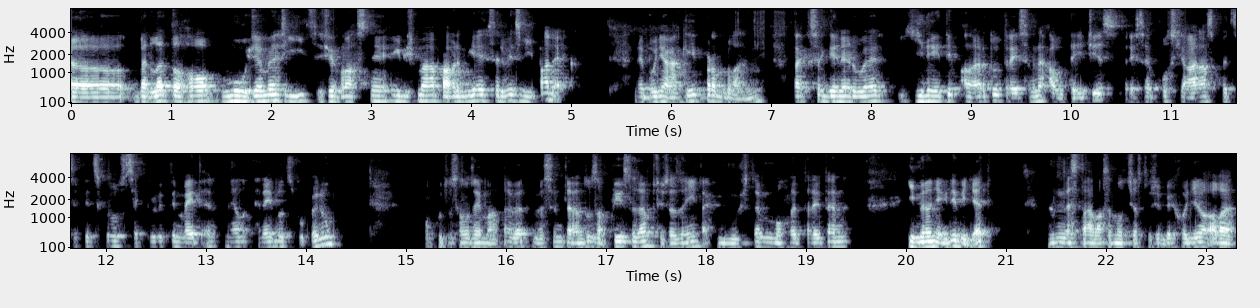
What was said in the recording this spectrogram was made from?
Uh, vedle toho můžeme říct, že vlastně, i když má Power BI servis výpadek, nebo nějaký problém, tak se generuje jiný typ alertu, který se jmenuje outages, který se posílá na specifickou security made enabled skupinu. Pokud to samozřejmě máte ve, ve svém tenantu zaplý se tam přiřazení, tak můžete mohli tady ten e-mail někdy vidět. Nestává se moc často, že bych chodil, ale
